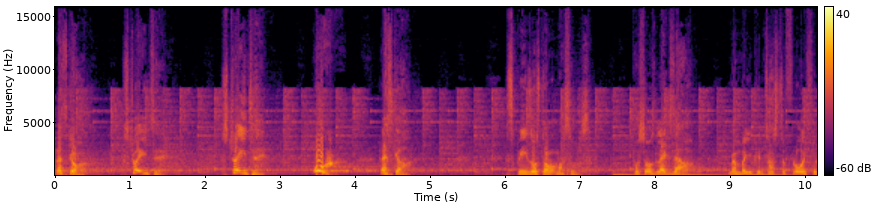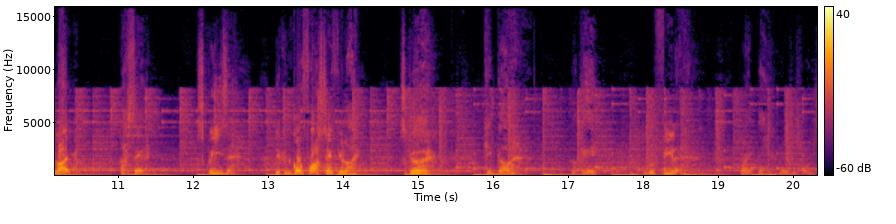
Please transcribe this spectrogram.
Let's go. Straight into it. Straight into it. Woo! Let's go. Squeeze those stomach muscles. Push those legs out. Remember, you can touch the floor if you like. That's it. Squeeze it. You can go faster if you like. It's good. Keep going. Okay? You will feel it. Right there. Raise your shoulders.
